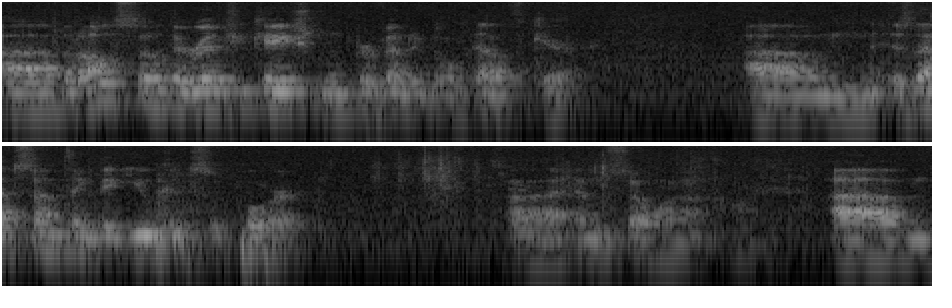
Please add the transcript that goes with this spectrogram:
uh, but also their education and preventable health care? Um, is that something that you could support? Uh, and so on. Um,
